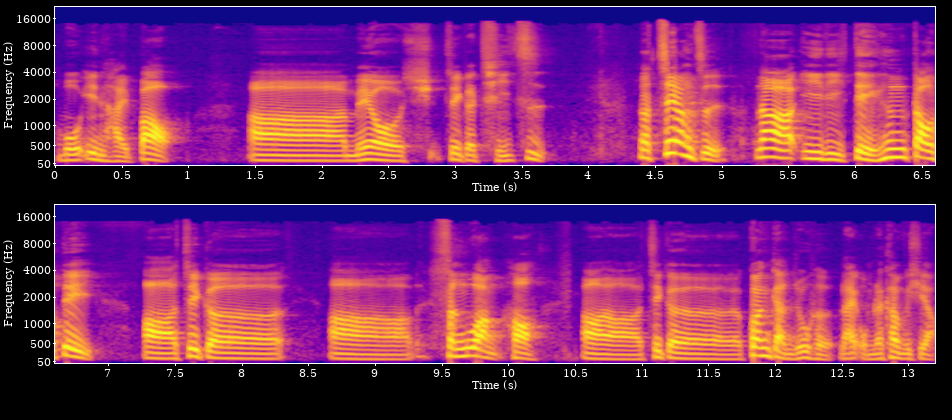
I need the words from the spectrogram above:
没印海报，啊，没有这个旗帜。那这样子，那以你得亨到底啊，这个啊声望哈啊，这个观感如何？来，我们来看一下。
